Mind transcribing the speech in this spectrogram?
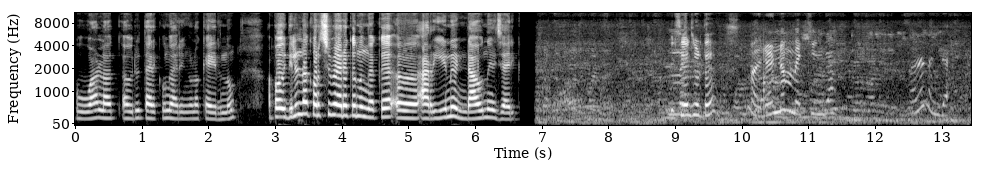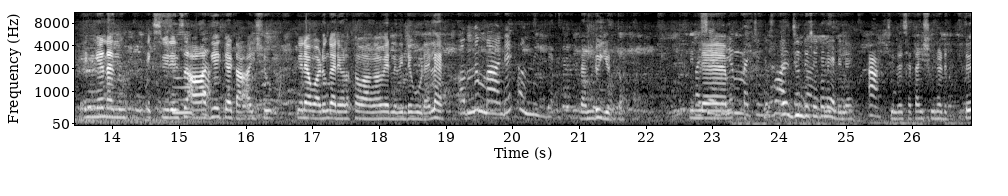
പോവാനുള്ള ഒരു തിരക്കും കാര്യങ്ങളൊക്കെ ആയിരുന്നു. അപ്പോൾ ഇതിലുള്ള കുറച്ച് പേരൊക്കെ നിങ്ങൾക്ക് അറിയണുണ്ടാവും എന്ന് വിചാരിക്കും എങ്ങനെയായിരുന്നു എക്സ്പീരിയൻസ് ആദ്യമായിട്ടാ ഐഷു ഇങ്ങനെ അവാർഡും കാര്യങ്ങളൊക്കെ വാങ്ങാൻ വരുന്നതിന്റെ കൂടെ അല്ലേ? രണ്ടും ഈ എടുത്തോ പിന്നെ ജിന്റെ ചേട്ടനെ കണ്ടില്ലേ? ആ ജിന്റെ ചേട്ടൻ ഐഷുവിനെടുത്ത്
